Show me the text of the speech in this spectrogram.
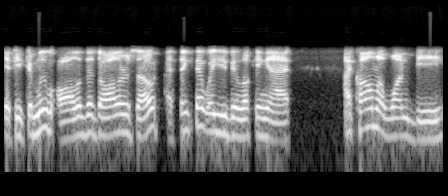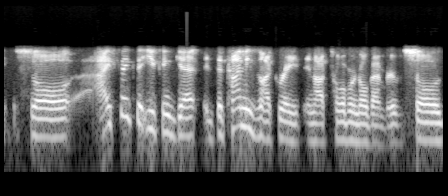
if you can move all of the dollars out, I think that what you'd be looking at, I call him a one B. So I think that you can get the timing's not great in October, November. So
